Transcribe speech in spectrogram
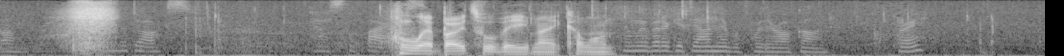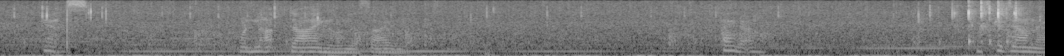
Um, on the docks. Past the fire. Where boats will be, mate, come on. Then we better get down there before they're all gone. Right? Yes, We're not dying on this island. I know. Let's get down there.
